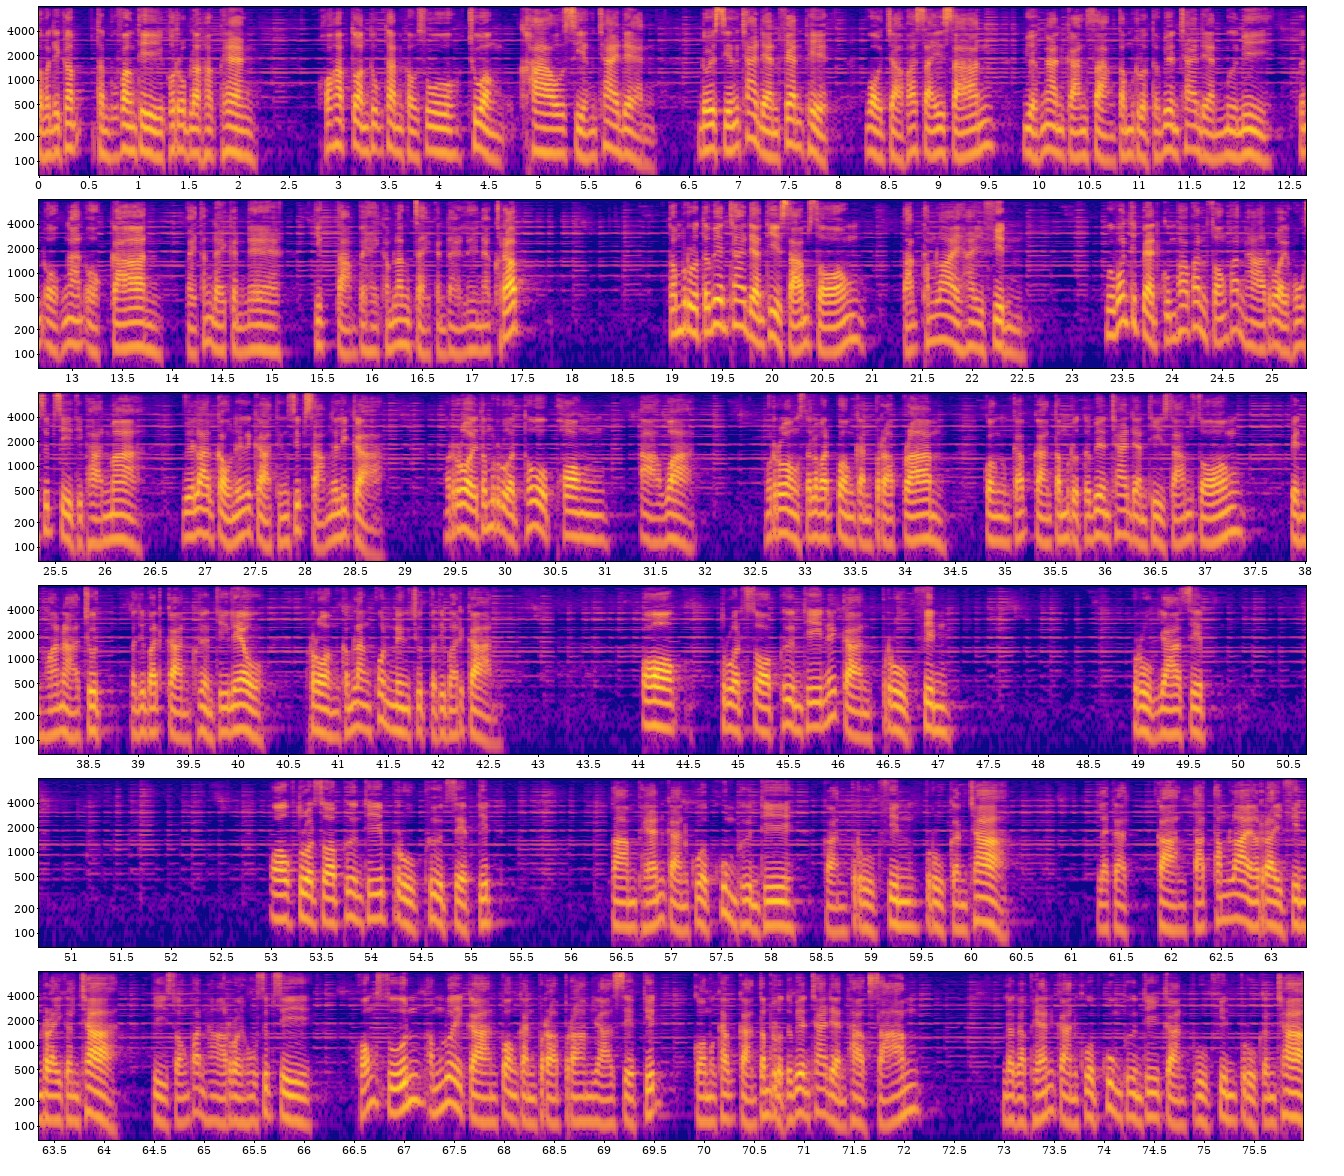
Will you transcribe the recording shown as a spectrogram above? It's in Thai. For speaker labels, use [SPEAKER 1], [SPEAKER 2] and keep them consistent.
[SPEAKER 1] สวัสดีครับท่านผู้ฟังที่เคารพและหักแพง ขอหับตอนทุกท่านเข้าสู่ช่วงข่าวเสียงชายแดน โดยเสียงชายแดนแฟนเพจว่าจากภาษาอีสานเวียกงานการสั่งตำรวจตะเวนชายแดนมือนี้เพื่อนออกงานออกการไปทั้งใดกันแน่ ติดตามไปให้กำลังใจกันได้เลยนะครับตำรวจตะเวนชายแดนที่ 32 ตัดทำลายไฮฟิน เมื่อวันที่ 8 กุมภาพันธ์ 2564 ที่ผ่านมา เวลาเก่านาฬิกาถึง 13นาฬิกา ร้อยตำรวจโทพองอาวาดรองสารวัตรป้องกันปราบปราม กองกำกับการตำรวจตะเวนชายแดนที่ 32 เป็นหัวหน้าชุดปฏิบัติการเคลื่อนที่เร็ว พร้อมกำลังพ่นหนึ่งชุดปฏิบัติการ ออกตรวจสอบพื้นที่ในการปลูกฟิน ปลูกยาเสพออกตรวจสอบพื้นที่ปลูกพืชเสพติด ตามแผนการควบคุมพื้นที่ การปลูกฟินปลูกกัญชา และก็การตัดทำลายไรฟินไรกัญชา ปี 2564 ของศูนย์อำนวยการป้องกันปราบปรามยาเสพติดกองบังคับการตำรวจตะเวนชายแดนภาค 3 และก็แผนการควบคุมพื้นที่การปลูกฟินปลูกกัญชา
